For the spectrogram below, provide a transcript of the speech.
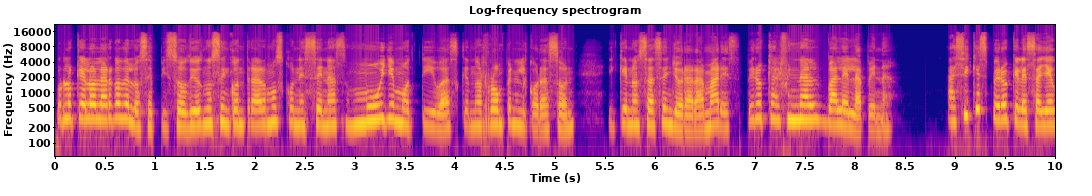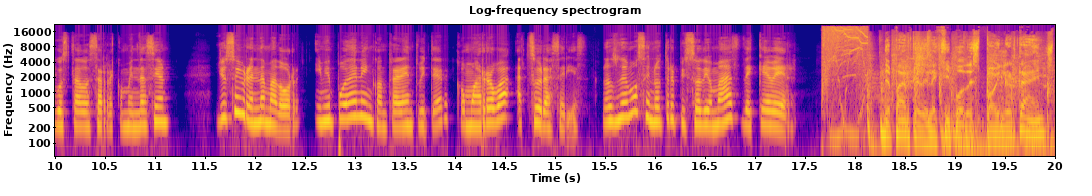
Por lo que a lo largo de los episodios nos encontramos con escenas muy emotivas que nos rompen el corazón y que nos hacen llorar a mares, pero que al final vale la pena. Así que espero que les haya gustado esta recomendación. Yo soy Brenda Amador y me pueden encontrar en Twitter como arroba Series. Nos vemos en otro episodio más de ¿Qué ver? Parte del equipo de Spoiler Times,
